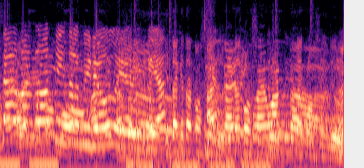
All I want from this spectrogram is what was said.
Kita akan closing terlebih dahulu ya, Riki ya. Kita kita closing dulu, kita closing dulu,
